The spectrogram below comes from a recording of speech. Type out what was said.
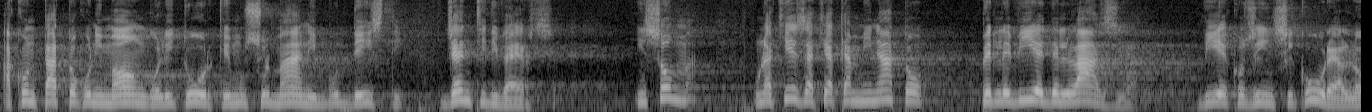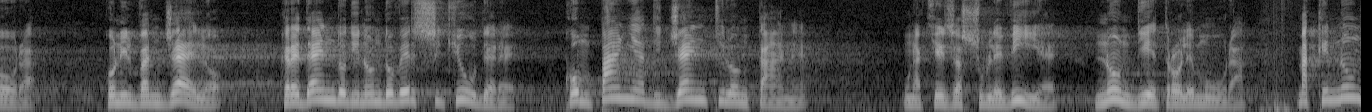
a contatto con i mongoli, i turchi, i musulmani, i buddisti, genti diverse. Insomma, una Chiesa che ha camminato per le vie dell'Asia, vie così insicure allora, con il Vangelo, credendo di non doversi chiudere, compagna di genti lontane, una Chiesa sulle vie, non dietro le mura, ma che non,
